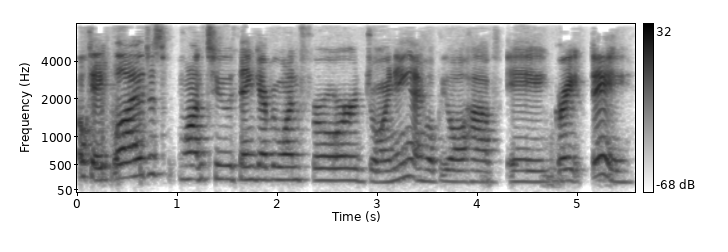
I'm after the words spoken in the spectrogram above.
Okay, well, I just want to thank everyone for joining. I hope you all have a great day.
